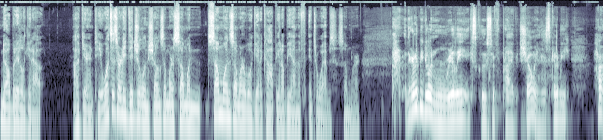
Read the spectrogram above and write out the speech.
no, but it'll get out. I'll guarantee you. Once it's already digital and shown somewhere, someone, someone somewhere will get a copy. It'll be on the interwebs somewhere. They're going to be doing really exclusive private showings. It's going to be. hard.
